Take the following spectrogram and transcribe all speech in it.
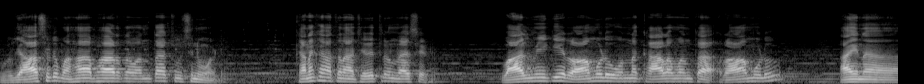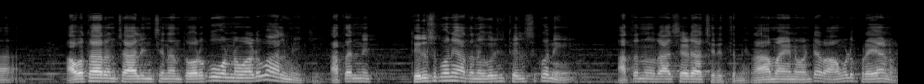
వ్యాసుడు మహాభారతం అంతా చూసినవాడు. కనుక అతను ఆ చరిత్రను రాశాడు. వాల్మీకి రాముడు ఉన్న కాలమంతా రాముడు ఆయన అవతారం చాలించినంత వరకు ఉన్నవాడు వాల్మీకి. అతన్ని తెలుసుకొని అతని గురించి తెలుసుకొని అతను రాశాడు ఆ చరిత్రని. రామాయణం అంటే రాముడు ప్రయాణం.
